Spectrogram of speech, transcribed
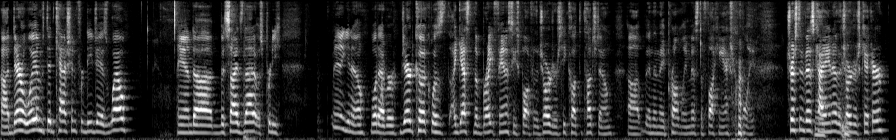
Uh, Darrel Williams did cash in for DJ as well, and uh, besides that, it was pretty. Eh, you know, whatever. Jared Cook was, I guess, the bright fantasy spot for the Chargers. He caught the touchdown, uh, and then they promptly missed the fucking extra point. Tristan Vizcaino, the Chargers kicker,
